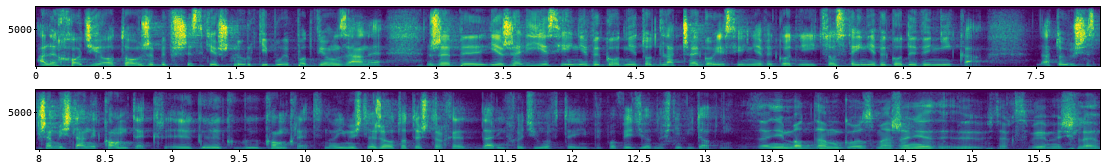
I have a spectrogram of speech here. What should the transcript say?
ale chodzi o to, żeby wszystkie sznurki były podwiązane, żeby jeżeli jest jej niewygodnie, to dlaczego jest jej niewygodnie i co z tej niewygody wynika. A to już jest przemyślany kontek, y, konkret. No i myślę, że o to też trochę Darii chodziło w tej wypowiedzi odnośnie widowni. Zanim oddam głos Marzenie, y, tak sobie myślę,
